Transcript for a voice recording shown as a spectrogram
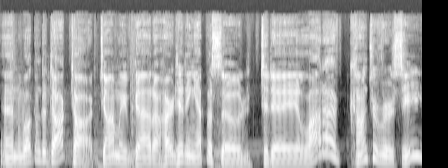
And welcome to Doc Talk. John, we've got a hard hitting episode today. A lot of controversy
